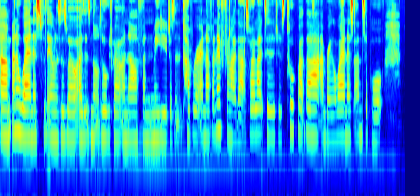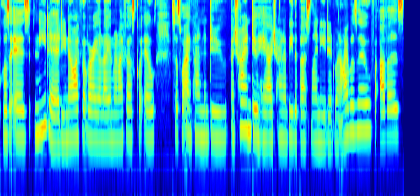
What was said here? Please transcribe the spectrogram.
um, and awareness for the illness as well, as it's not talked about enough and media doesn't cover it enough and everything like that. So I like to just talk about that and bring awareness and support because it is needed. You know, I felt very alone when I first got ill, so that's what I kind of do. I try and do here. I try and be the person I needed when I was ill for others.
